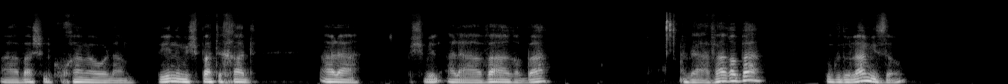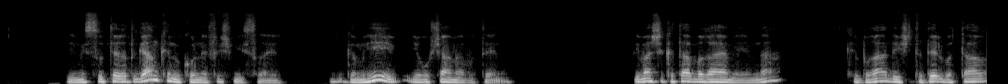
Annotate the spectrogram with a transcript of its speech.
האהבה שלקוחה מהעולם. והנה משפט אחד על, ה, בשביל, על האהבה הרבה, והאהבה הרבה וגדולה מזו, היא מסותרת גם כן בכל נפש מישראל, וגם היא ירושה מאבותינו. כי מה שכתב בראיה מאמנה, כברה דהשתדל בתר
